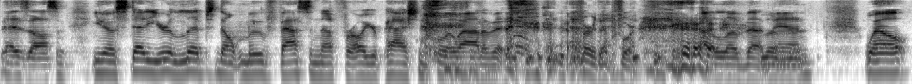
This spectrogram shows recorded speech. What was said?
That is awesome. You know, steady, your lips don't move fast enough for all your passion to flow out of it. I've heard that before. I love that, love man. That. Well,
